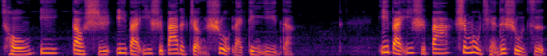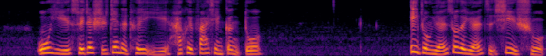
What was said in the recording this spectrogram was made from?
从一到十一百一十八的整数来定义的。一百一十八是目前的数字，无疑随着时间的推移还会发现更多。一种元素的原子系数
